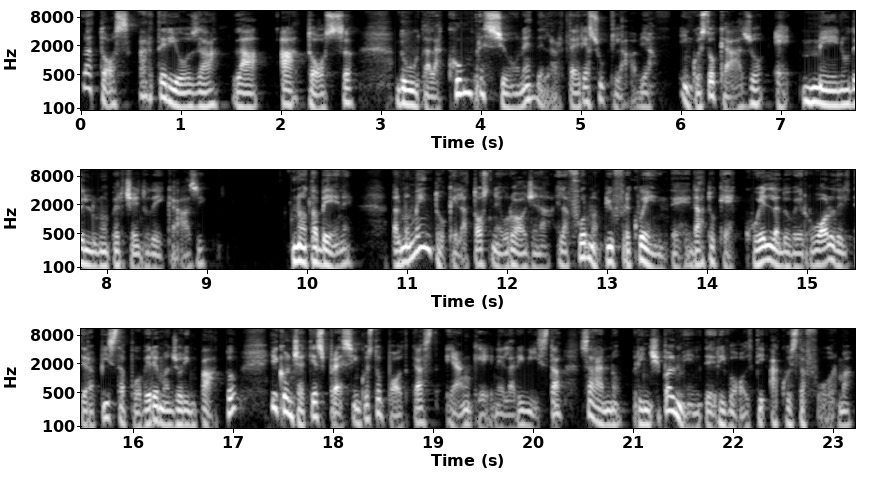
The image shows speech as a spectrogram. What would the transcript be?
la TOS arteriosa, la ATOS, dovuta alla compressione dell'arteria succlavia. In questo caso è meno dell'1% dei casi. Nota bene, dal momento che la tos neurogena è la forma più frequente e dato che è quella dove il ruolo del terapista può avere maggior impatto, i concetti espressi in questo podcast e anche nella rivista saranno principalmente rivolti a questa forma.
